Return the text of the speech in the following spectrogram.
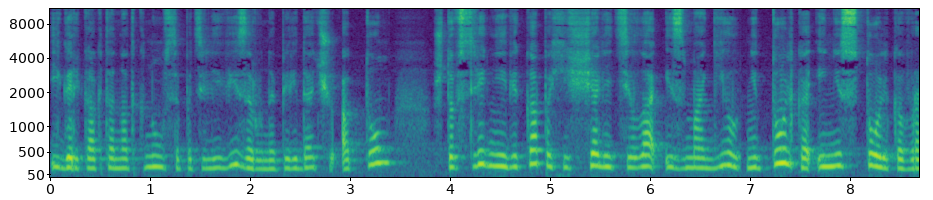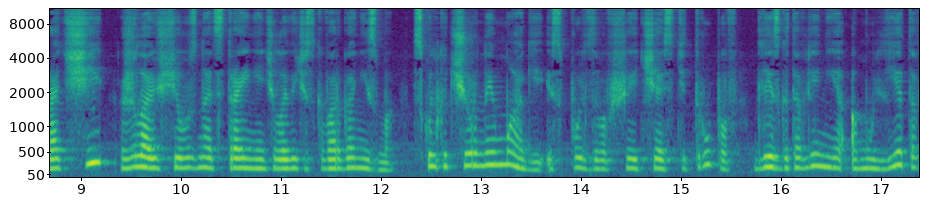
Игорь как-то наткнулся по телевизору на передачу о том, что в средние века похищали тела из могил не только и не столько врачи, желающие узнать строение человеческого организма, сколько черные маги, использовавшие части трупов для изготовления амулетов,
